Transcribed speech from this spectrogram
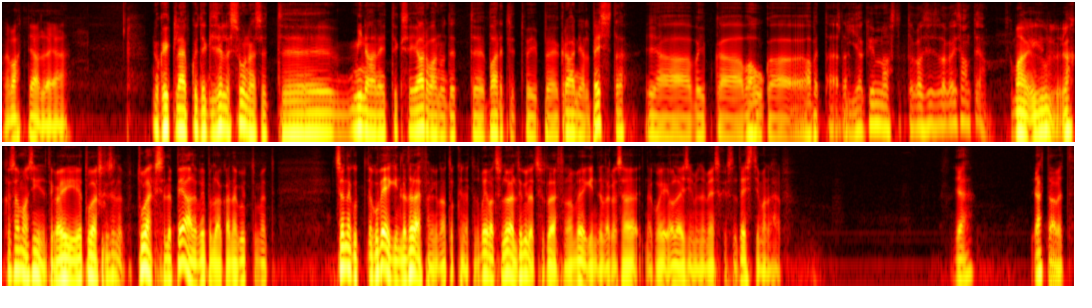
pane vaht peale ja no kõik läheb kuidagi selles suunas, et äh, mina näiteks ei arvanud, et äh, pardlit võib äh, kraani all pesta ja võib ka vahuga habet ajada. ja kümme aastat tagasi seda ka ei saanud teha ma ei julge, jah, ka sama siin, et ega ei tuleks ka selle, tuleks selle peale võib-olla, aga nagu ütleme, et see on nagu, nagu veekindla telefoniga natukene, et nad võivad sulle öelda küll, et su telefon on veekindel, aga sa nagu ei ole esimene mees, kes seda testima läheb. Jah, jah, Taavet?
